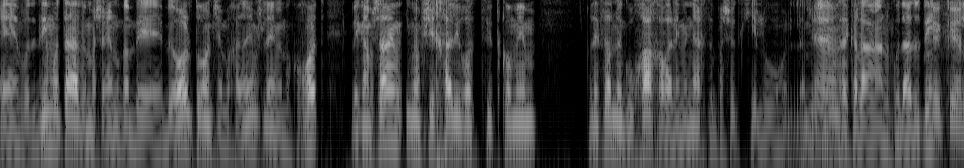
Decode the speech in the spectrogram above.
אה, מבודדים אותה, ומה שראינו גם באולטרון, שהם בחדרים שלהם, עם הכוחות, וגם שם היא ממשיכה לראות סיטקומים. זה קצת מגוחך, אבל אני מניח שזה פשוט כאילו, למי כן. שישחק על הנקודה הזאת, כן, כן,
